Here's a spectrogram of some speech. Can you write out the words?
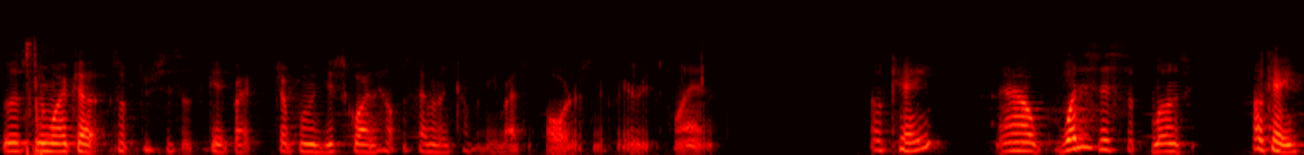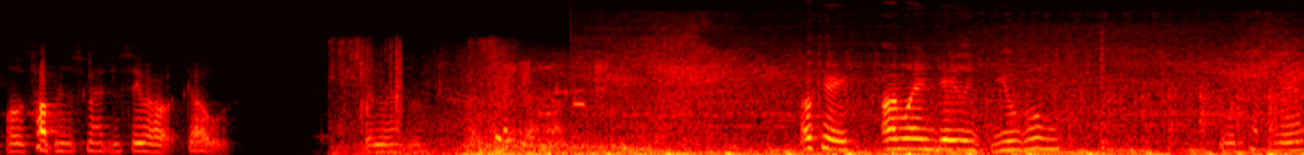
Who's been wiped out? Substitutes us to get back, jump in with your squad and help us seven uncover the imagined orders and nefarious plans. Okay. Now, what is this? Okay, well, let's hop into this match and see how it goes. Okay, online daily bugle. What's happening there?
